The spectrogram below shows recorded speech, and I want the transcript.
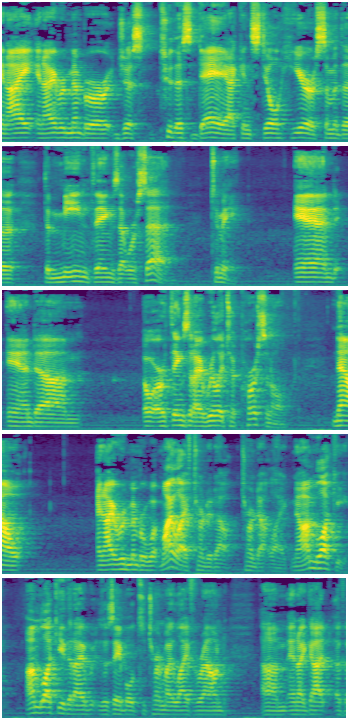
and I and I remember just to this day I can still hear some of the the mean things that were said to me. And and um, or, or things that I really took personal. Now and I remember what my life turned it out turned out like. Now I'm lucky. I'm lucky that I was able to turn my life around, um, and I got a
